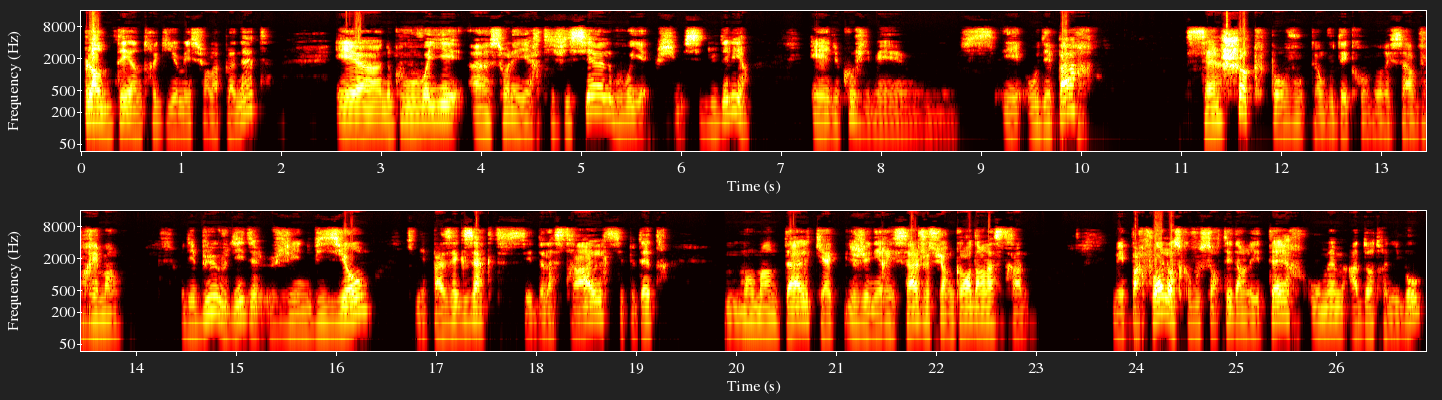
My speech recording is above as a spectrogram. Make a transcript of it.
planté entre guillemets sur la planète. Et euh, donc vous voyez un soleil artificiel, vous voyez, c'est du délire. Et du coup je dis mais euh, et au départ c'est un choc pour vous quand vous découvrez ça vraiment. Au début, vous dites, j'ai une vision qui n'est pas exacte. C'est de l'astral, c'est peut-être mon mental qui a généré ça, je suis encore dans l'astral. Mais parfois, lorsque vous sortez dans les terres, ou même à d'autres niveaux,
